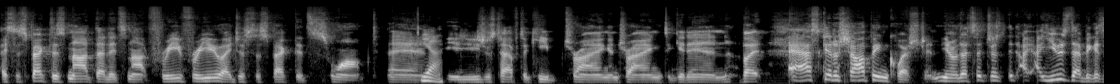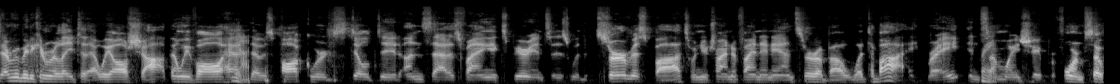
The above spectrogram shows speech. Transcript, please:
I suspect it's not that it's not free for you. I just suspect it's swamped. And yeah. you, you just have to keep trying and trying to get in. But ask it a shopping question. You know, that's it just I, I use that because everybody can relate to that. We all shop and we've all had yeah. those awkward, stilted, unsatisfying experiences with service bots when you're trying to find an answer about what to buy buy, right? In right. some way, shape, or form. So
